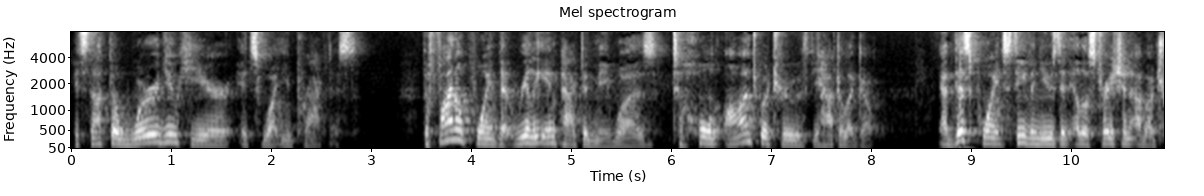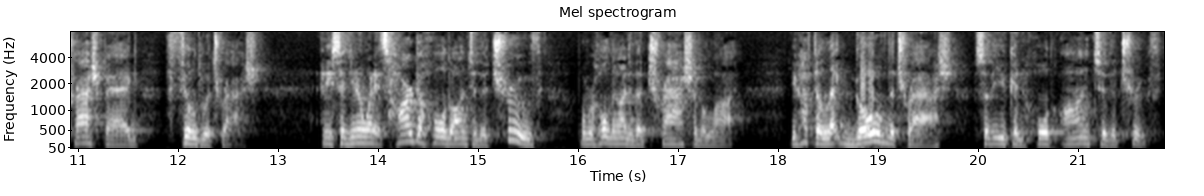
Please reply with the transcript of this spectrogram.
It's not the word you hear, it's what you practice. The final point that really impacted me was to hold on to a truth, you have to let go. At this point, Steven used an illustration of a trash bag filled with trash. And he said, you know what? It's hard to hold on to the truth when we're holding on to the trash of a lie. You have to let go of the trash so that you can hold on to the truth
